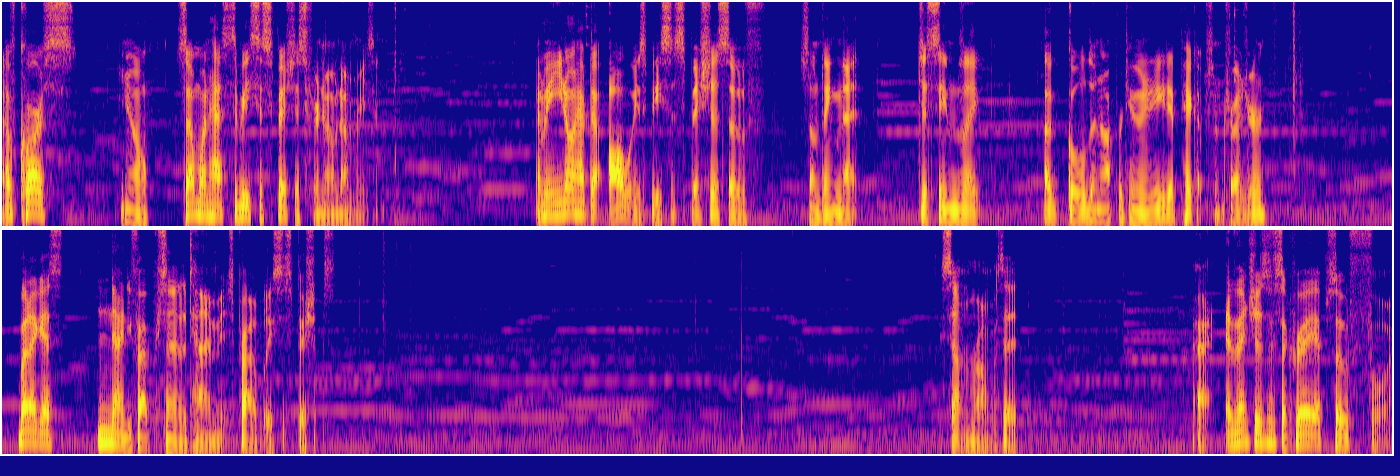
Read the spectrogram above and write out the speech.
Of course, you know, someone has to be suspicious for no dumb reason. I mean, you don't have to always be suspicious of something that just seems like a golden opportunity to pick up some treasure. But I guess 95% of the time it's probably suspicious. Something wrong with it. Alright, Adventures of Sakurai, Episode 4.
